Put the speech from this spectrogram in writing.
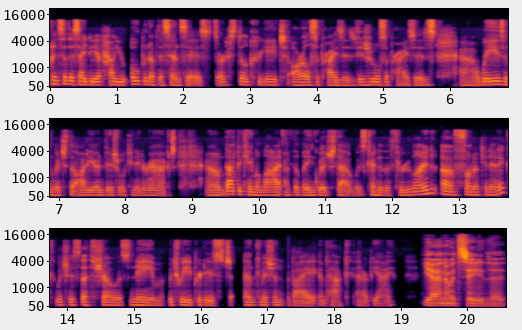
and so, this idea of how you open up the senses or still create aural surprises, visual surprises, uh, ways in which the audio and visual can interact, um, that became a lot of the language that was kind of the through line of Phonokinetic, which is the show's name, which we produced and commissioned by EMPAC at RPI. Yeah. And I would say that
